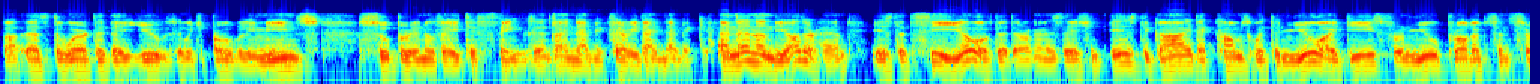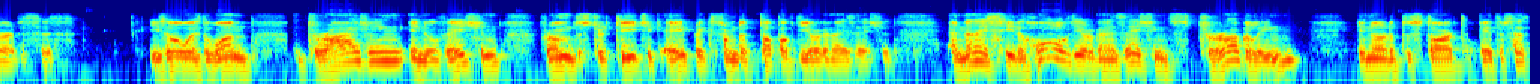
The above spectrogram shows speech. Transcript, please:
but that's the word that they use, which probably means super innovative things and dynamic, very dynamic. And then on the other hand, is that CEO of that organization is the guy that comes with the new ideas for new products and services. He's always the one driving innovation from the strategic apex, from the top of the organization. And then I see the whole of the organization struggling in order to start, Peter says,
